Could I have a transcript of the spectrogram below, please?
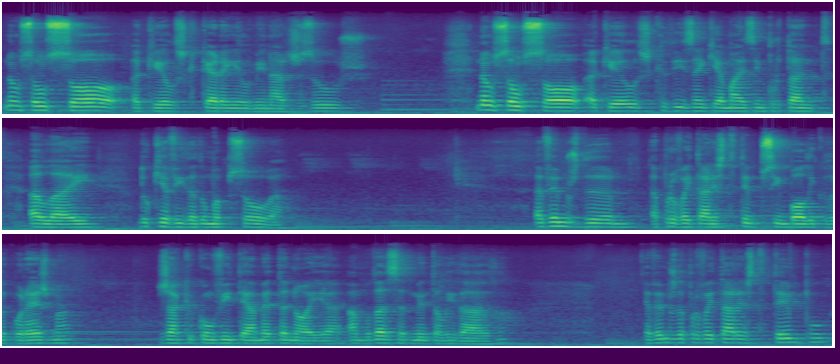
não são só aqueles que querem eliminar Jesus, não são só aqueles que dizem que é mais importante a lei do que a vida de uma pessoa havemos de aproveitar este tempo simbólico da Quaresma, já que o convite é à metanoia, à mudança de mentalidade. Havemos de aproveitar este tempo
